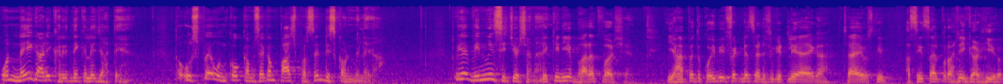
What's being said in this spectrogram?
वो नई गाड़ी खरीदने के लिए जाते हैं तो उस पर उनको कम से कम पाँच परसेंट डिस्काउंट मिलेगा। तो ये विन विन सिचुएशन है। लेकिन ये भारतवर्ष है। यहाँ पे तो कोई भी फिटनेस सर्टिफिकेट ले आएगा चाहे उसकी 80 साल पुरानी गाड़ी हो।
